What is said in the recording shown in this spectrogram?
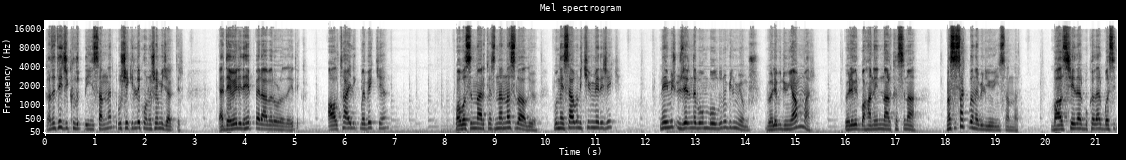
gazeteci kılıklı insanlar bu şekilde konuşamayacaktır. Ya Develi'de hep beraber oradaydık. 6 aylık bebek ya. Babasının arkasından nasıl ağlıyor? Bunun hesabını kim verecek? Neymiş üzerinde bomba olduğunu bilmiyormuş. Böyle bir dünya mı var? Böyle bir bahanenin arkasına nasıl saklanabiliyor insanlar? Bazı şeyler bu kadar basit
